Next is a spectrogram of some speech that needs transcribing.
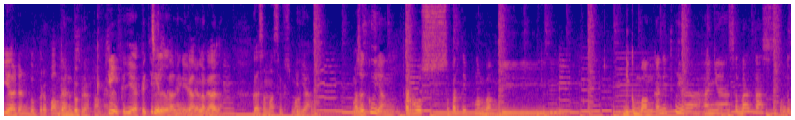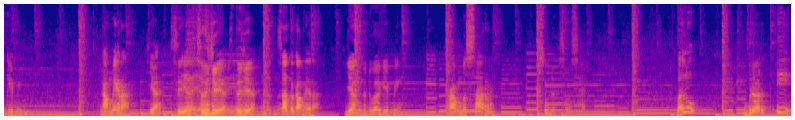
iya dan beberapa dan merek. beberapa merek. kecil Iya, kecil, sekali ini nggak dalam nggak dalam nggak semasif smartphone Iya. Maksudku yang terus seperti pengembang di dikembangkan itu ya hanya sebatas untuk gaming. Kamera, ya. Se- Hmm. Iya, iya. Setuju ya? Iya, Setuju iya, ya? benar-benar. Satu kamera. Yang kedua gaming, RAM besar, sudah selesai. Lalu berarti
